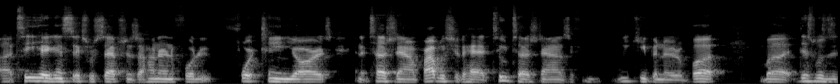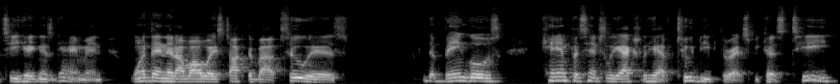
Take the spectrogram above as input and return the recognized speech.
Uh, Tee Higgins, six receptions, 140, 14 yards, and a touchdown. Probably should have had two touchdowns if we keeping it a buck. But this was the Tee Higgins game. And one thing that I've always talked about too is the Bengals can potentially actually have two deep threats because T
